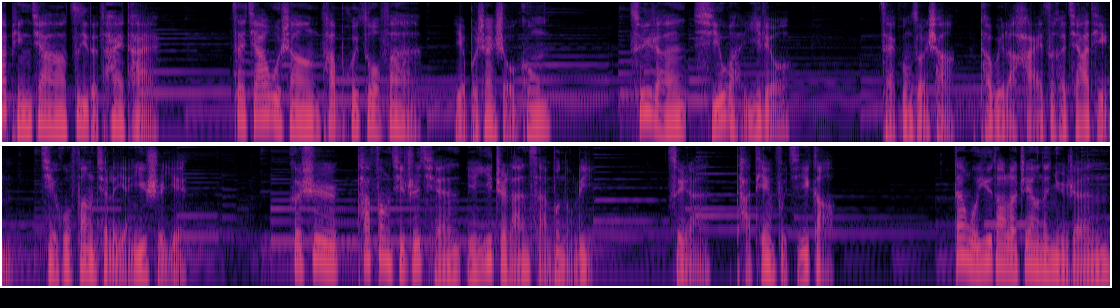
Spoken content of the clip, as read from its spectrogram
他评价自己的太太，在家务上他不会做饭，也不善手工，虽然洗碗一流，在工作上他为了孩子和家庭几乎放弃了演艺事业。可是他放弃之前也一直懒散不努力，虽然他天赋极高，但我遇到了这样的女人，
